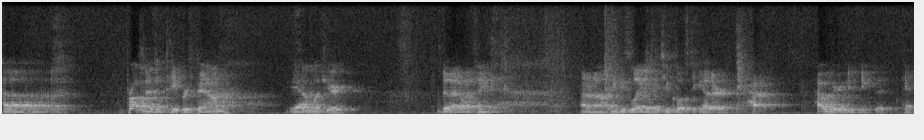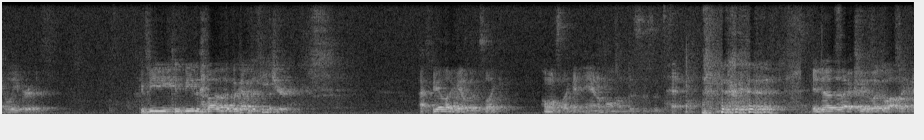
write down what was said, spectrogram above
The uh, problem is it tapers down Yeah. so much here that I don't think, I don't know, I think these legs would be too close together. How, how weird do you think the cantilever is? Could be, could be the bug that becomes a feature. I feel like it looks like almost like an animal, and this is its head. It does actually look a lot like an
